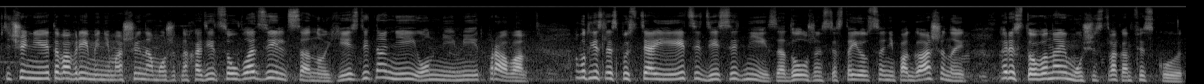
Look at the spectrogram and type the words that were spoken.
В течение этого времени машина может находиться у владельца, но ездить на ней он не имеет права. А вот если спустя и эти 10 дней задолженность остается непогашенной, арестованное имущество конфискуют.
